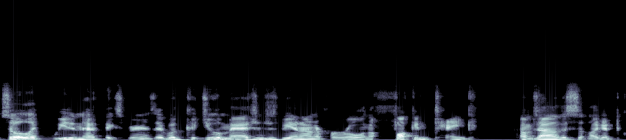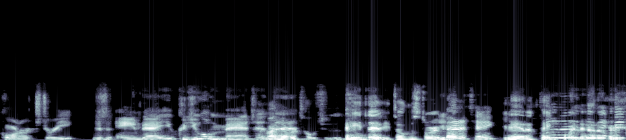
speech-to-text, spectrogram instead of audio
so, like we didn't have to experience it, but could you imagine just being on a parole and a fucking tank comes out of this like a corner street, just aimed at you? Could you imagine Have I that? never told you this? he did. He told the story You about. had a tank? he had a tank Why pointed don't at they him. make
